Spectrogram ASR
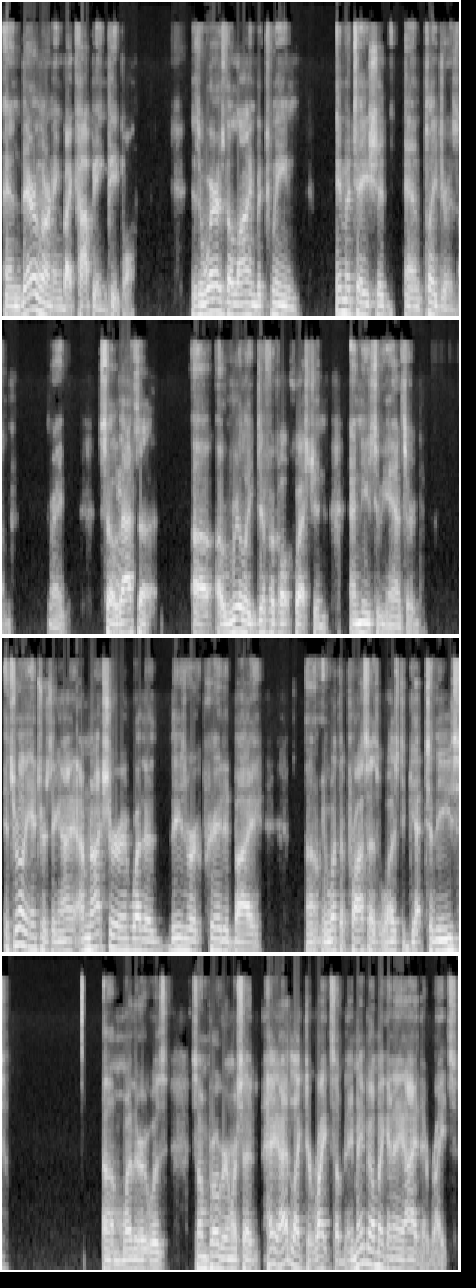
and they're learning by copying people. Is where's the line between imitation and plagiarism, right? So yeah. that's a, a, a really difficult question and needs to be answered. It's really interesting. I, am not sure whether these were created by uh, and what the process was to get to these. Um, whether it was some programmer said, "Hey, I'd like to write someday. Maybe I'll make an AI that writes,"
